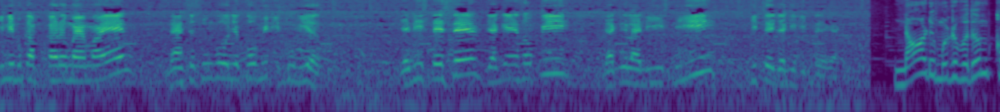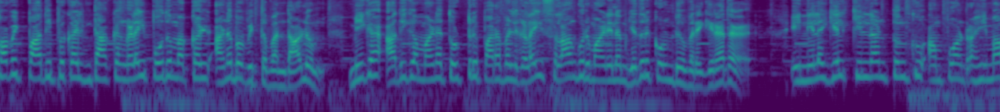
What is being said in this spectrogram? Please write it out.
Ini bukan perkara main-main dan sesungguhnya COVID itu dia. Jadi stay safe, jaga SOP, jagalah diri sendiri, kita jaga kita kan. நாடு முழுவதும் கோவிட் பாதிப்புகளின் தாக்கங்களை பொதுமக்கள் அனுபவித்து வந்தாலும் மிக அதிகமான தொற்று பரவல்களை சிலாங்கூர் மாநிலம் எதிர்கொண்டு வருகிறது. இந்நிலையில் கில்லான் துங்கு அம்போன் ரஹிமா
